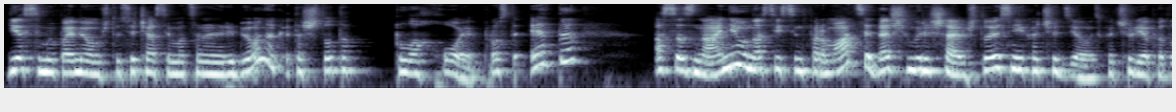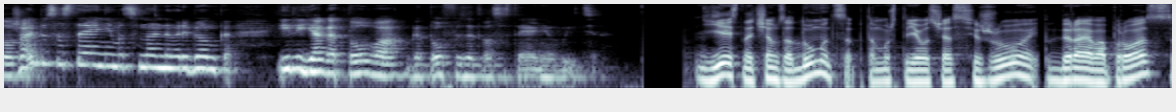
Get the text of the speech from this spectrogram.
если мы поймем, что сейчас эмоциональный ребенок, это что-то плохое. Просто это осознание, у нас есть информация, дальше мы решаем, что я с ней хочу делать. Хочу ли я продолжать без состояния эмоционального ребенка, или я готова, готов из этого состояния выйти. Есть над чем задуматься, потому что я вот сейчас сижу, подбираю вопрос,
